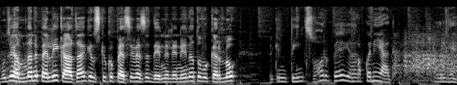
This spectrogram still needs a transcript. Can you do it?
मुझे हमना ने पहले ही कहा था कि उसके को पैसे वैसे देने लेने ना तो वो कर लो लेकिन तीन सौ रुपये यार। आपको नहीं याद? भूल गए।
